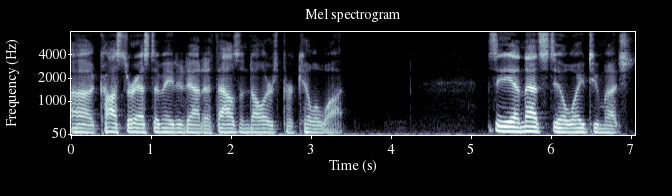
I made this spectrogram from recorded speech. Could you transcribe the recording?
Uh, costs are estimated at $1,000 per kilowatt. See, and that's still way too much.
